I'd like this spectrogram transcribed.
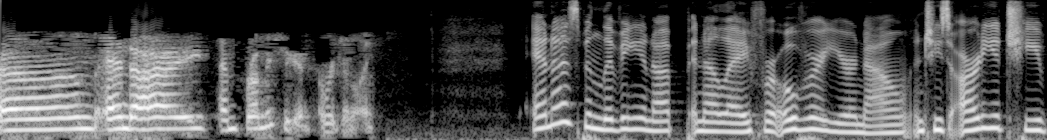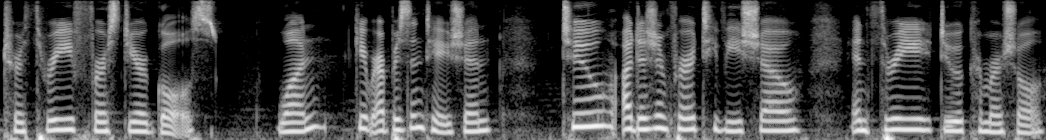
Um, and I am from Michigan originally. Anna has been living it up in LA for over a year now, and she's already achieved her three first year goals one, get representation, two, audition for a TV show, and three, do a commercial.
